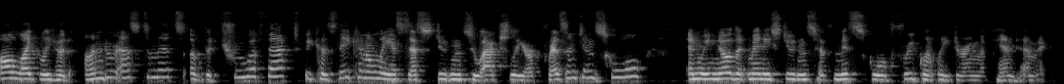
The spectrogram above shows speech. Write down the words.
all likelihood underestimates of the true effect because they can only assess students who actually are present in school and we know that many students have missed school frequently during the pandemic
